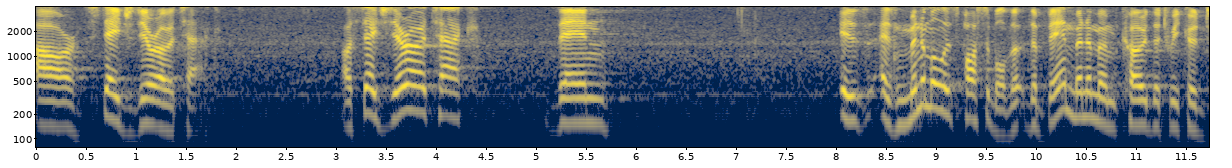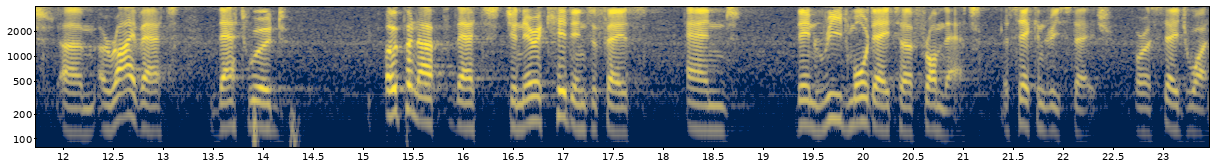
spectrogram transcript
our stage zero attack. Our stage zero attack then is as minimal as possible. The, the bare minimum code that we could um, arrive at that would open up that generic HID interface and then read more data from that, a secondary stage or a stage one.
